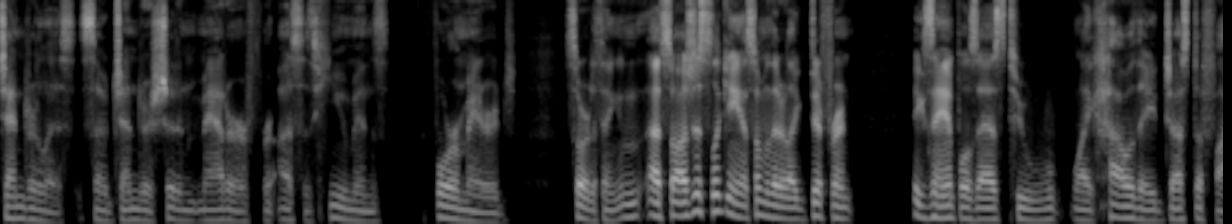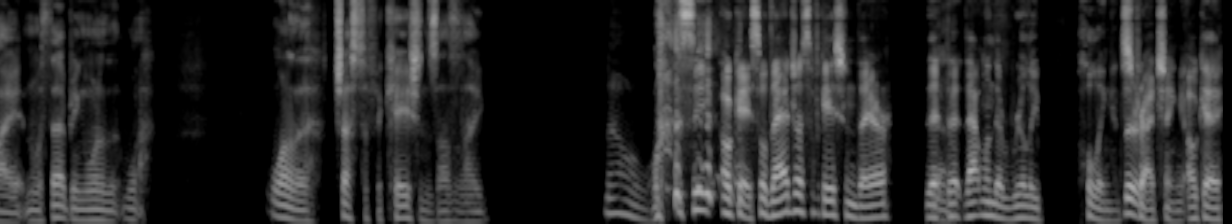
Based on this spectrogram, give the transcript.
genderless. So gender shouldn't matter for us as humans for marriage, sort of thing. And uh, so I was just looking at some of their like different examples as to like how they justify it. And with that being one of the one- of the justifications, I was like, no. See, okay, so that justification there, that Yeah. that, that one they're really pulling and They're- stretching. Okay.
